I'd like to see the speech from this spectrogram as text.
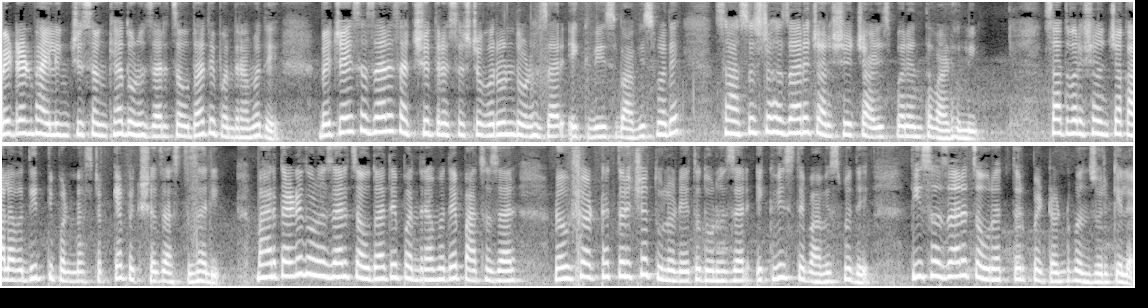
पेटंट फायलिंगची संख्या दोन हजार चौदा ते पंधरामध्ये बेचाळीस हजार सातशे त्रेसष्ट वरून दोन हजार एकवीस बावीसमध्ये सहासष्ट हजार चारशे चाळीसपर्यंत वाढवली. सात वर्षांच्या कालावधीत ती पन्नास टक्क्यापेक्षा जास्त झाली. भारताने दोन हजार चौदा ते पंधरामध्ये पाच हजार नऊशे अठ्ठ्याहत्तरच्या तुलनेत दोन हजार एकवीस ते बावीसमध्ये तीस हजार चौऱ्याहत्तर पेटंट मंजूर केले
